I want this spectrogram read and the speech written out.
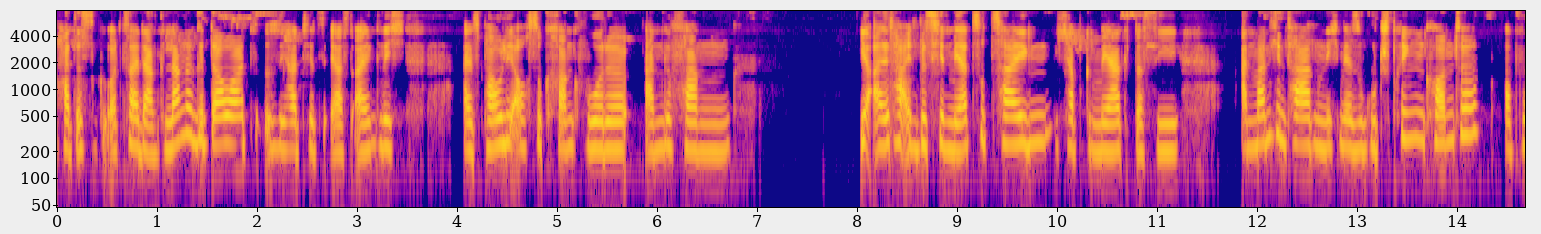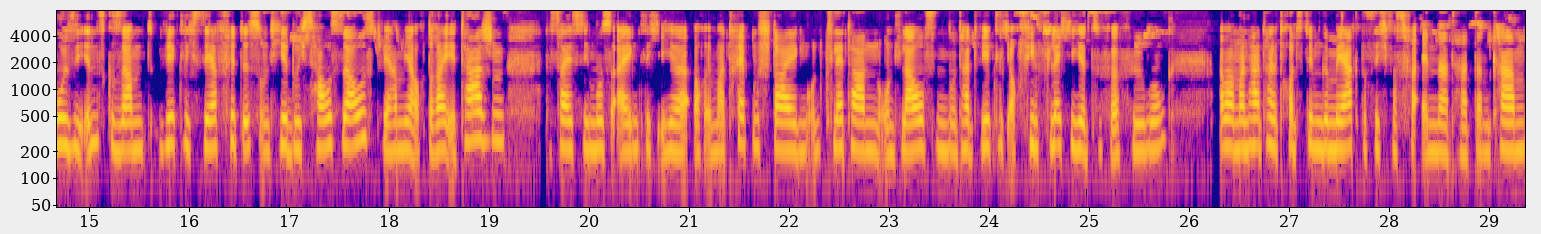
hat es Gott sei Dank lange gedauert. Sie hat jetzt erst eigentlich, als Pauli auch so krank wurde, angefangen, ihr Alter ein bisschen mehr zu zeigen. Ich habe gemerkt, dass sie an manchen Tagen nicht mehr so gut springen konnte, obwohl sie insgesamt wirklich sehr fit ist und hier durchs Haus saust. Wir haben ja auch drei Etagen. Das heißt, sie muss eigentlich hier auch immer Treppen steigen und klettern und laufen und hat wirklich auch viel Fläche hier zur Verfügung. Aber man hat halt trotzdem gemerkt, dass sich was verändert hat. Dann kam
